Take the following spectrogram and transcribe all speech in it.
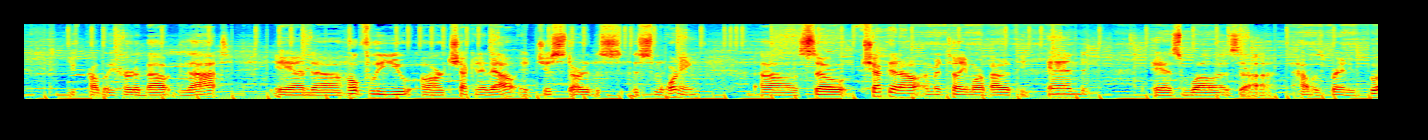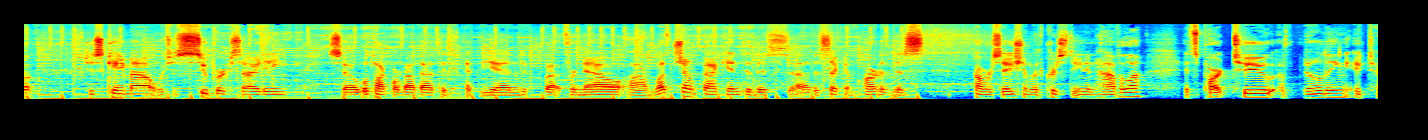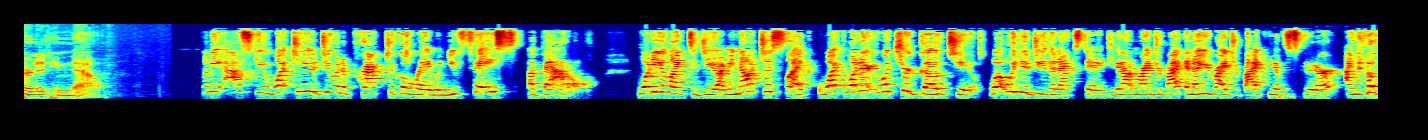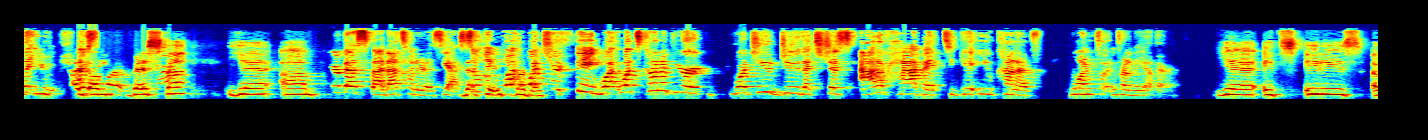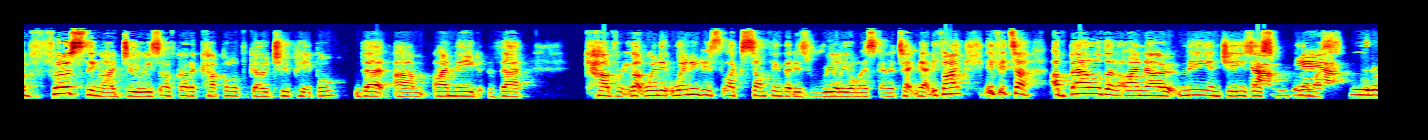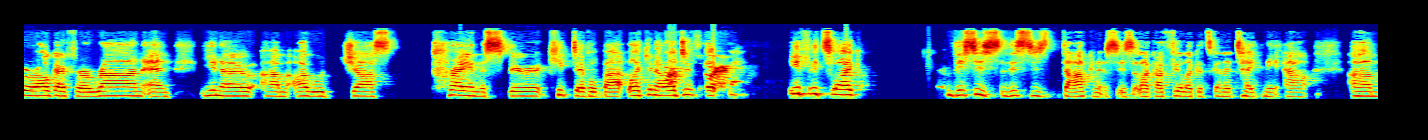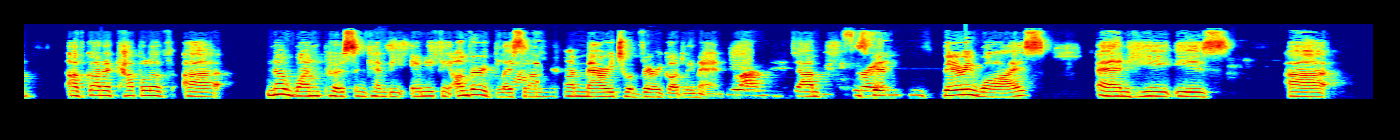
you've probably heard about that, and uh, hopefully you are checking it out. It just started this this morning. Uh, so check that out. I'm going to tell you more about it at the end, as well as uh, Havilah's brand new book just came out, which is super exciting. So we'll talk more about that at the end. But for now, um, let's jump back into this uh, the second part of this conversation with Christine and Havilah. It's part two of building eternity now. Let me ask you, what do you do in a practical way when you face a battle? What do you like to do? I mean, not just like what what are what's your go to? What will you do the next day? Do you get out and ride your bike? I know you ride your bike. You have a scooter. I know that you. I've got my Vespa. Yeah. Um, your Vespa. That's what it is. Yeah. So, like, what, what's your thing? What what's kind of your what do you do that's just out of habit to get you kind of one foot in front of the other? Yeah, it's it is. A uh, first thing I do is I've got a couple of go to people that um, I need that covering like when it when it is like something that is really almost going to take me out. If i if it's a, a battle that i know me and jesus yeah, we get yeah. on my scooter or i'll go for a run and you know um, i will just pray in the spirit kick devil butt like you know i do sure. if it's like this is this is darkness is it? Like i feel like it's going to take me out. Um, i've got a couple of uh, no one person can be anything. I'm very blessed that I'm, I'm married to a very godly man. You are. And, um, he's, very, he's, very, wise and he is, uh,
